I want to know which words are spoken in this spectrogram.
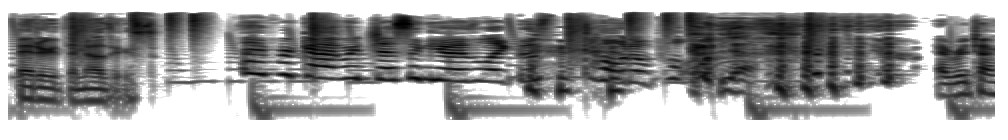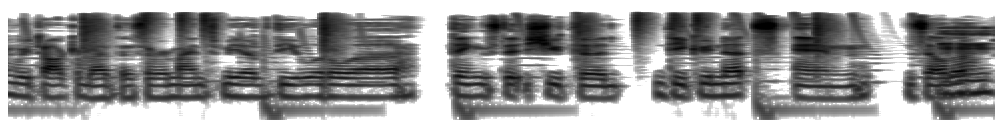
better than others. I forgot we're dressing you as like this totem pole. Yeah. Every time we talk about this, it reminds me of the little uh things that shoot the Deku nuts in Zelda. Mhm.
